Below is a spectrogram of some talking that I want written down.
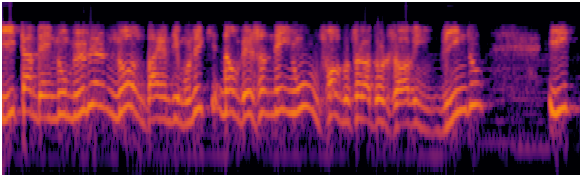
E também no Müller, no Bayern de Munique, não vejo nenhum jogador jovem vindo e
